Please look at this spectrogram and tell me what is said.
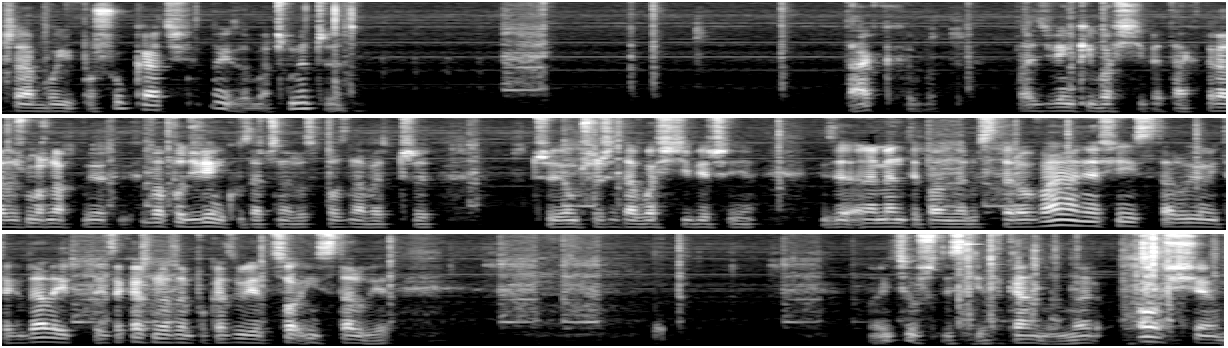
trzeba było jej poszukać. No i zobaczmy, czy tak, chyba, dźwięki właściwe. Tak, teraz już można chyba po dźwięku zacznę rozpoznawać, czy, czy ją przeczyta właściwie, czy nie. Widzę elementy panelu sterowania się instalują i tak dalej. Tutaj za każdym razem pokazuję, co instaluję. No i cóż, dyskietka numer 8.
